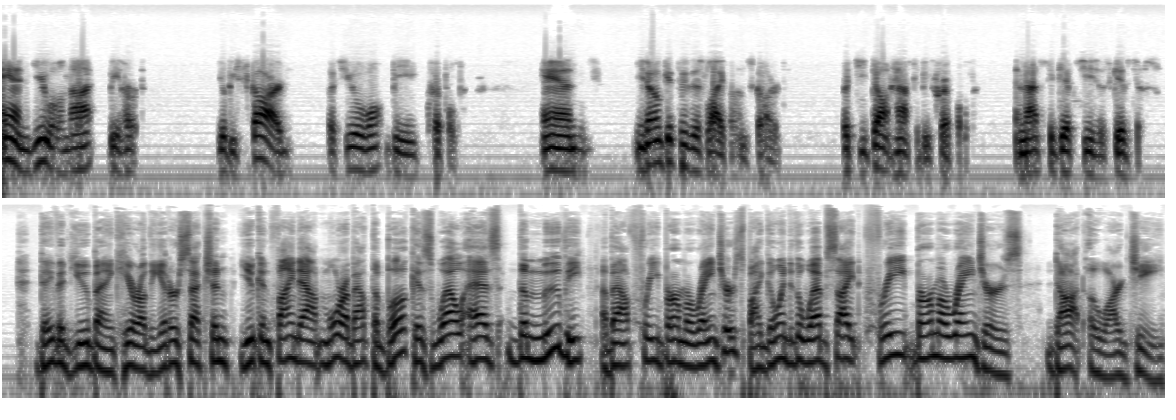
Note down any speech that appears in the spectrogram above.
and you will not be hurt. You'll be scarred, but you won't be crippled. And you don't get through this life unscarred, but you don't have to be crippled. And that's the gift Jesus gives us. David Eubank here on The Intersection. You can find out more about the book as well as the movie about Free Burma Rangers by going to the website freeburmarangers.org.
